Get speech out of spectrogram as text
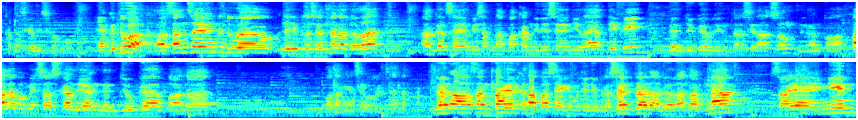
karena saya bisa ngomong. Yang kedua, alasan saya yang kedua jadi presenter adalah agar saya bisa menampakkan diri saya di layar TV dan juga berinteraksi langsung dengan para pemirsa sekalian dan juga para orang yang saya wawancara. Dan alasan terakhir kenapa saya ingin menjadi presenter adalah karena saya ingin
